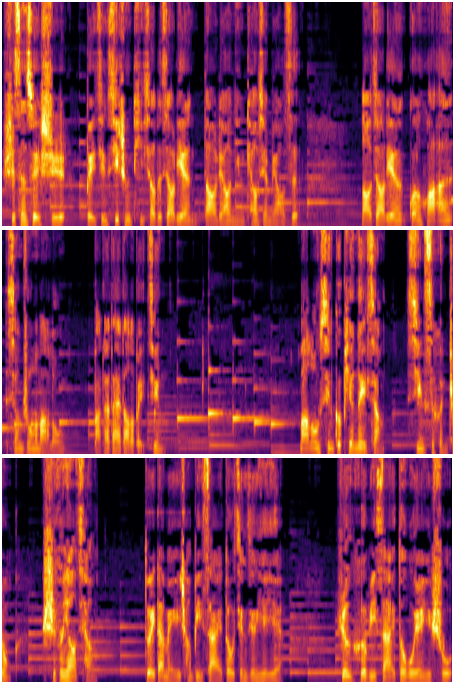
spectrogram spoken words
十三岁时，北京西城体校的教练到辽宁挑选苗子，老教练关华安相中了马龙，把他带到了北京。马龙性格偏内向，心思很重，十分要强。对待每一场比赛都兢兢业业，任何比赛都不愿意输，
